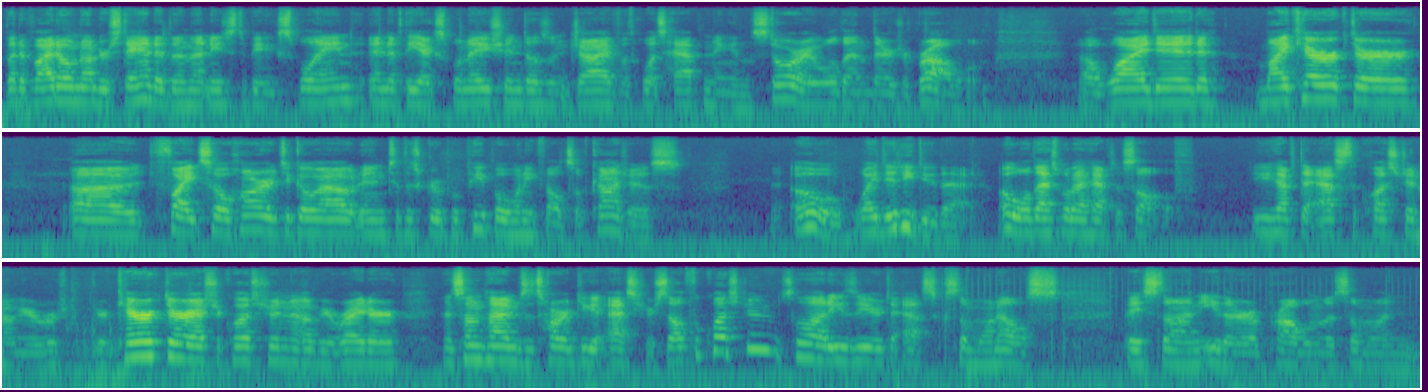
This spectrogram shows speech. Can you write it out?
But if I don't understand it, then that needs to be explained. And if the explanation doesn't jive with what's happening in the story, well, then there's your problem. Uh, why did my character uh, fight so hard to go out into this group of people when he felt subconscious? Oh, why did he do that? Oh, well, that's what I have to solve. You have to ask the question of your your character, ask your question of your writer, and sometimes it's hard to ask yourself a question. It's a lot easier to ask someone else based on either a problem that someone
